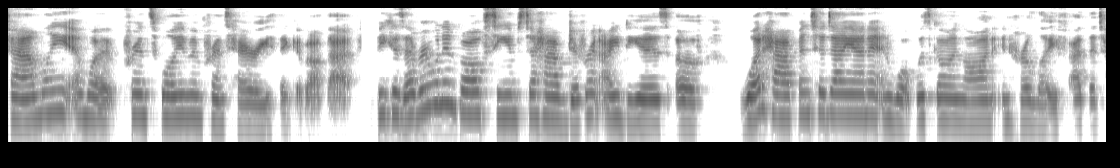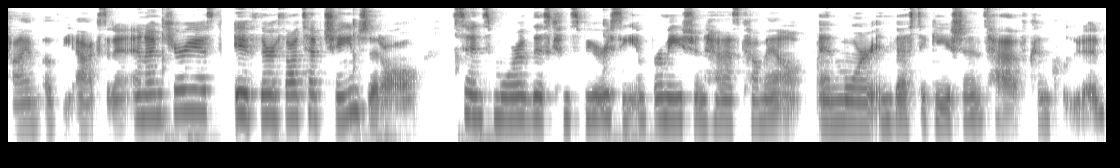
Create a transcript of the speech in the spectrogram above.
family and what Prince William and Prince Harry think about that. Because everyone involved seems to have different ideas of what happened to Diana and what was going on in her life at the time of the accident. And I'm curious if their thoughts have changed at all since more of this conspiracy information has come out and more investigations have concluded.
